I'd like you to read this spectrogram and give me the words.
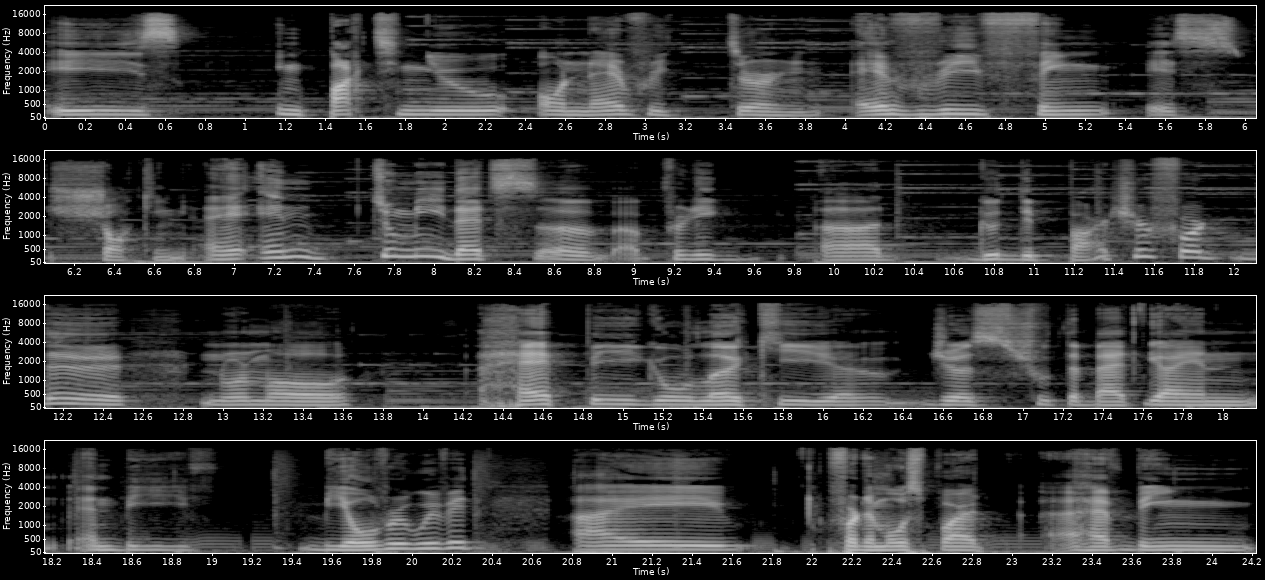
is impacting you on every turn. Everything is shocking, and, and to me, that's a, a pretty uh, good departure for the normal happy-go-lucky, uh, just shoot the bad guy and and be be over with it. I, for the most part, have been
